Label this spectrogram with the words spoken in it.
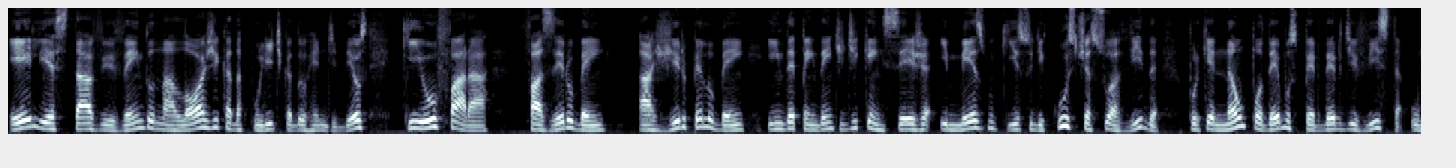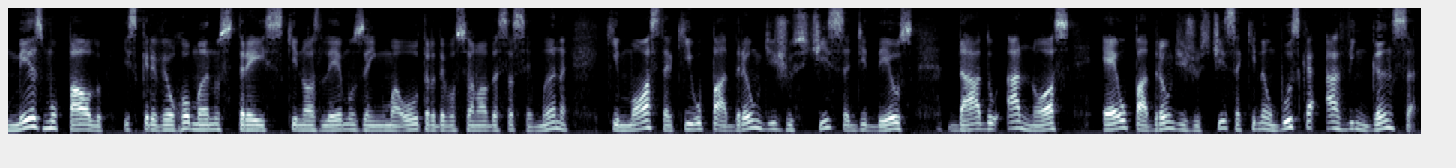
ele está vivendo na lógica da política do reino de Deus que o fará fazer o bem agir pelo bem, independente de quem seja, e mesmo que isso lhe custe a sua vida, porque não podemos perder de vista. O mesmo Paulo escreveu Romanos 3, que nós lemos em uma outra devocional dessa semana, que mostra que o padrão de justiça de Deus dado a nós é o padrão de justiça que não busca a vingança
